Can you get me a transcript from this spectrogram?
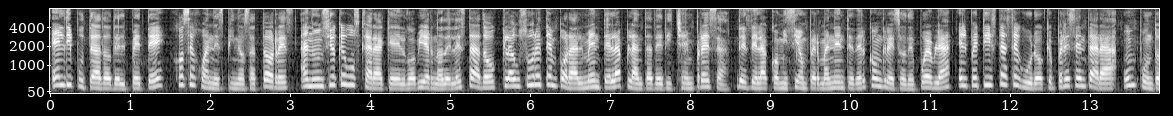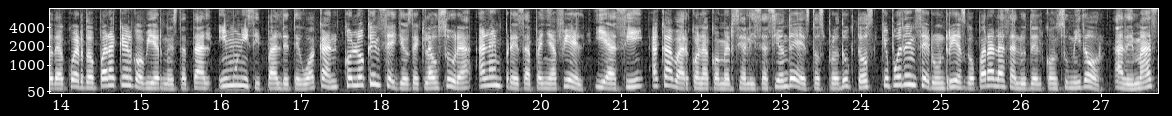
el diputado del PT, José Juan Espinosa Torres, anunció que buscará que el gobierno del estado clausure temporalmente la planta de dicha empresa. Desde la Comisión Permanente del Congreso de Puebla, el petista aseguró que presentará un punto de acuerdo para que el gobierno estatal y municipal de Tehuacán coloquen sellos de clausura a la empresa Peñafiel y así acabar con la comercialización de estos productos que pueden ser un riesgo para la salud del consumidor. Además,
